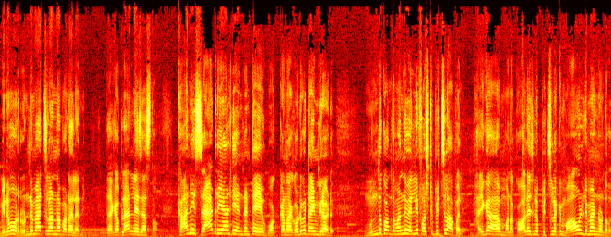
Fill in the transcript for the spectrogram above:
మినిమం రెండు మ్యాచ్లు అన్నా పడాలని తెగ ప్లాన్లు వేసేస్తాం. కానీ సాడ్ రియాలిటీ ఏంటంటే ఒక్క నా కొడుకు టైంకి రాడు. ముందు కొంతమంది వెళ్ళి ఫస్ట్ పిచ్చులు ఆపాలి. పైగా మన కాలేజీలో పిచ్చులకి మామూలు డిమాండ్ ఉండదు.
